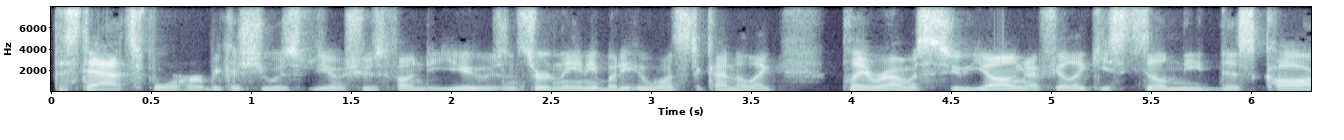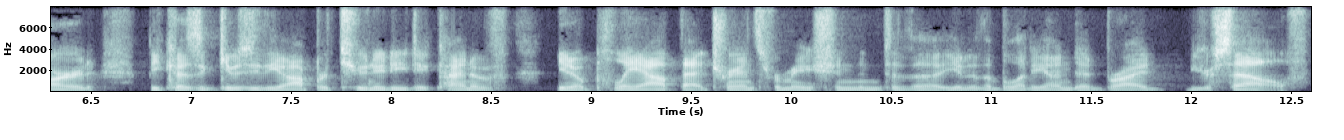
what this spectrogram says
the stats for her because she was you know she was fun to use. And certainly anybody who wants to kind of like play around with Su Yung I feel like you still need this card because it gives you the opportunity to kind of you know play out that transformation into the you know the bloody undead bride yourself.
